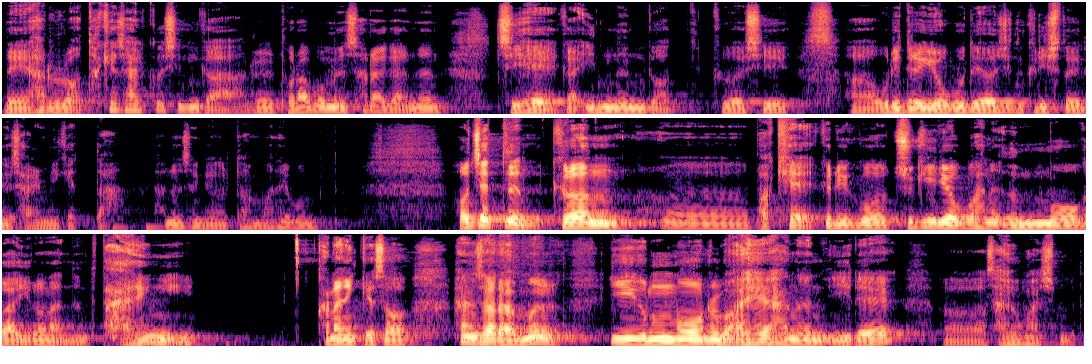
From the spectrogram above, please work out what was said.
내 하루를 어떻게 살 것인가를 돌아보며 살아가는 지혜가 있는 것, 그것이 어, 우리들의 요구되어지는 그리스도인의 삶이겠다 하는 생각을 또 한번 해봅니다. 어쨌든 그런 어, 박해 그리고 죽이려고 하는 음모가 일어났는데 다행히 하나님께서 한 사람을 이 음모를 와해하는 일에 어, 사용하십니다.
